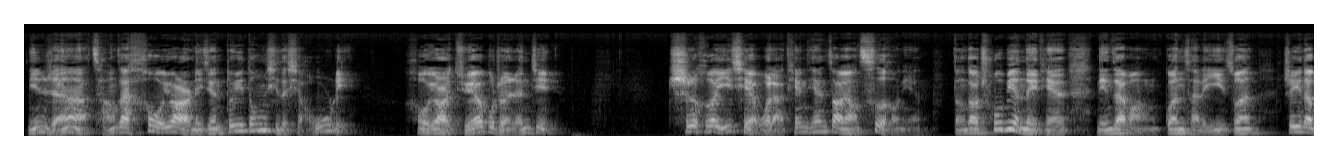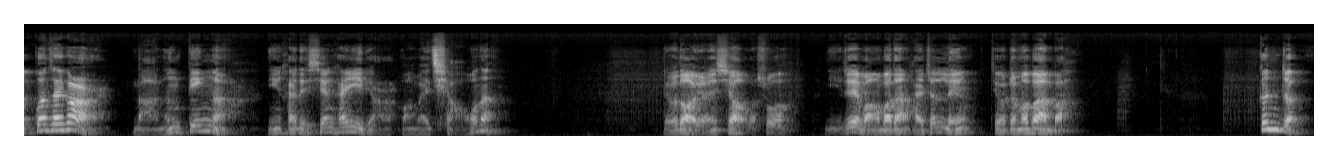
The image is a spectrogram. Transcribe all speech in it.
您人啊藏在后院那间堆东西的小屋里，后院绝不准人进。吃喝一切，我俩天天照样伺候您。等到出殡那天，您再往棺材里一钻。至于那棺材盖儿哪能钉啊？您还得掀开一点儿往外瞧呢。刘道元笑了说：“你这王八蛋还真灵，就这么办吧。”跟着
